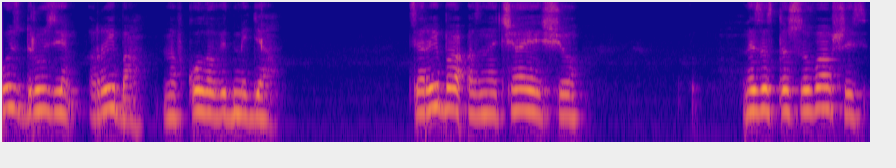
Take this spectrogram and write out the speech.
Ось, друзі, риба навколо ведмедя. Ця риба означає, що не застосувавшись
